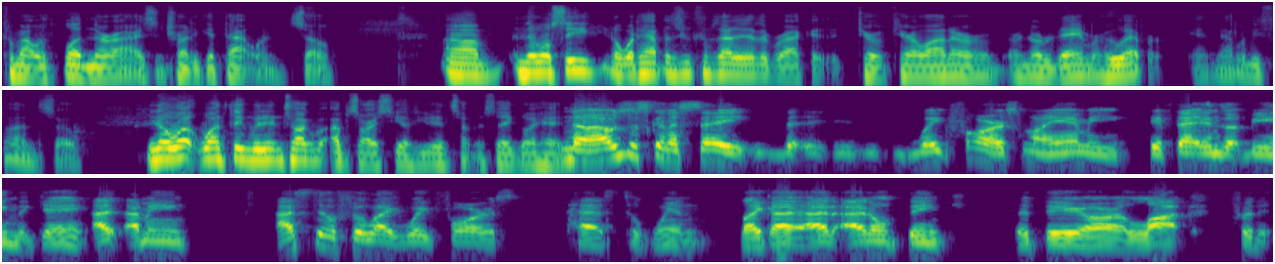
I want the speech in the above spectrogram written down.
come out with blood in their eyes and try to get that one. So, um, and then we'll see, you know, what happens, who comes out of the other bracket, Carolina or, or Notre Dame or whoever, and that'll be fun. So, you know what? One thing we didn't talk about. I'm sorry, if you had something to say. Go ahead. No, I was just gonna say Wake Forest, Miami. If that ends up being the game, I, I mean, I still feel like Wake Forest has to win. Like I, I, I don't think that they are a lock for the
